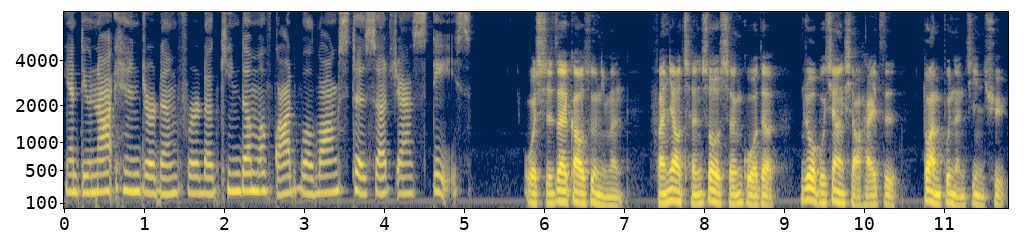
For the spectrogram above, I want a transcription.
and do not hinder them, for the kingdom of God belongs to such as these. 我实在告诉你们，凡要承受神国的，若不像小孩子，断不能进去。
